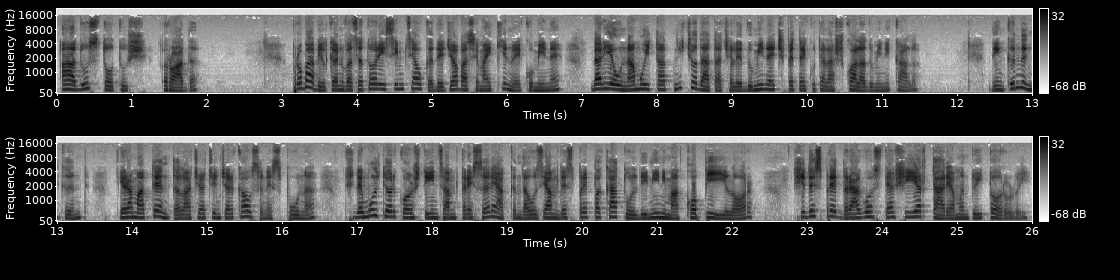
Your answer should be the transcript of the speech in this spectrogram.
a adus totuși roadă. Probabil că învățătorii simțeau că degeaba se mai chinuie cu mine, dar eu n-am uitat niciodată acele dumineci petrecute la școala duminicală. Din când în când eram atentă la ceea ce încercau să ne spună și de multe ori conștiința am tresărea când auzeam despre păcatul din inima copiilor și despre dragostea și iertarea Mântuitorului.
